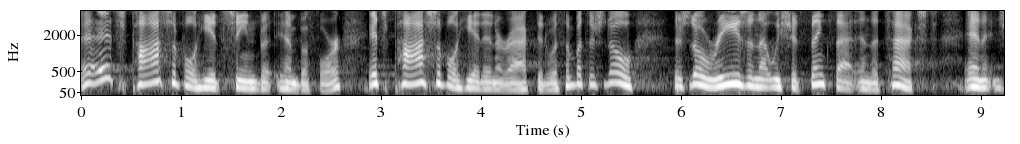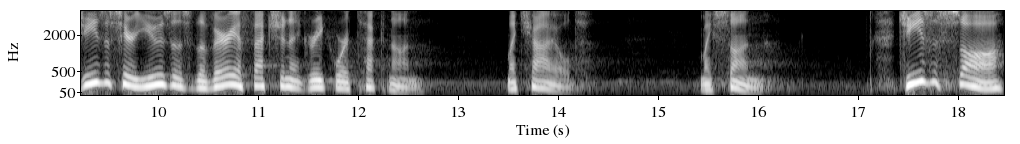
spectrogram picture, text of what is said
It's possible he had seen him before. It's possible he had interacted with him, but there's no, there's no reason that we should think that in the text. And Jesus here uses the very affectionate Greek word teknon, my child, my son. Jesus saw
